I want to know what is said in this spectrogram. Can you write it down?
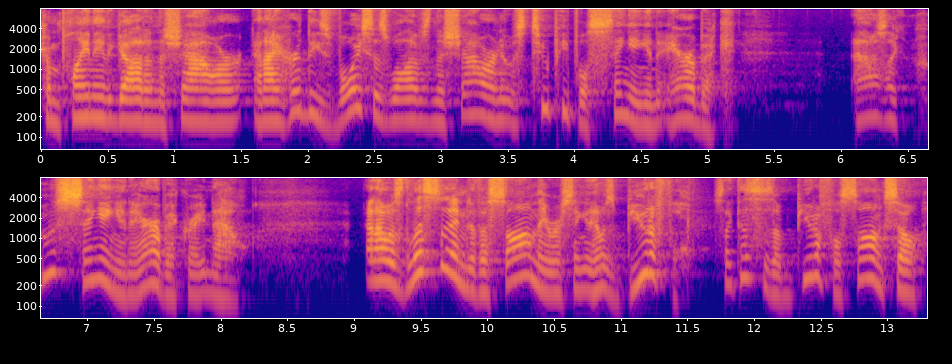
complaining to God in the shower. And I heard these voices while I was in the shower, and it was two people singing in Arabic. And I was like, who's singing in Arabic right now? And I was listening to the song they were singing. It was beautiful. It's like, this is a beautiful song. So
